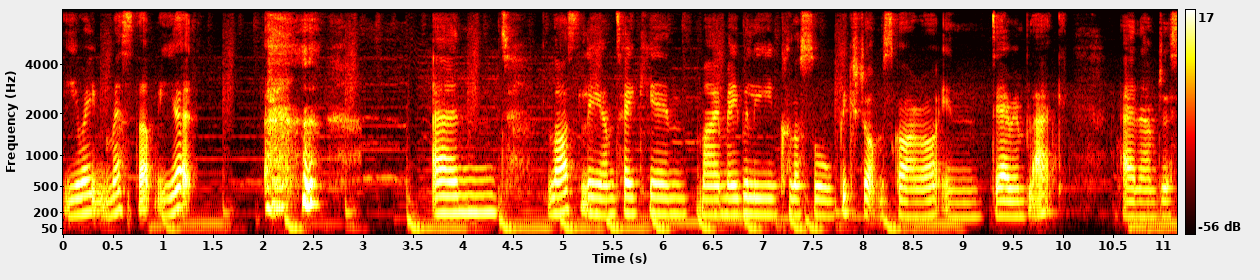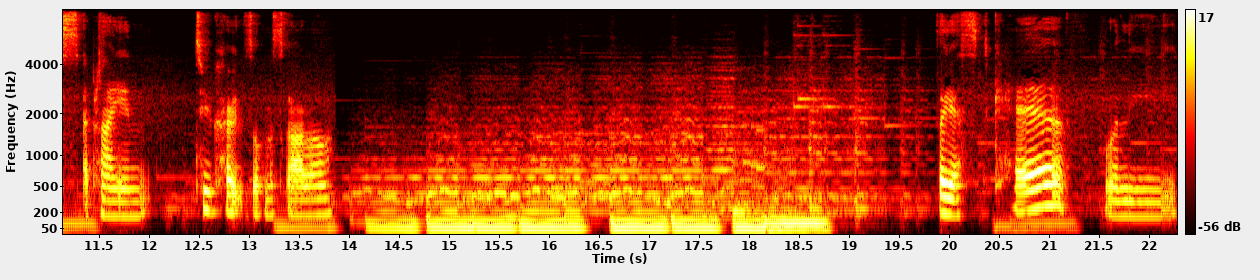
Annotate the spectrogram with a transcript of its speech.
you ain't messed up yet. And lastly, I'm taking my Maybelline Colossal Big Shot Mascara in Daring Black and I'm just applying two coats of mascara. So yes, carefully,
